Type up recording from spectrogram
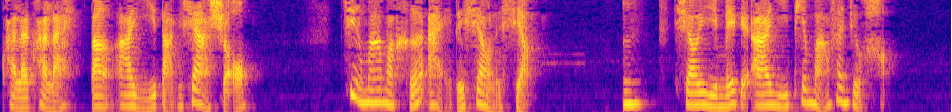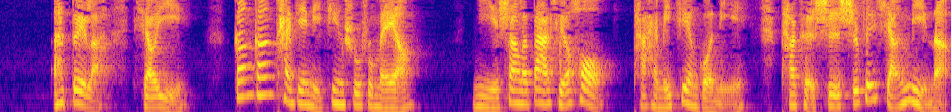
快来快来，帮阿姨打个下手。静妈妈和蔼的笑了笑，嗯，小乙没给阿姨添麻烦就好。啊，对了，小乙，刚刚看见你静叔叔没有？你上了大学后，他还没见过你，他可是十分想你呢。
